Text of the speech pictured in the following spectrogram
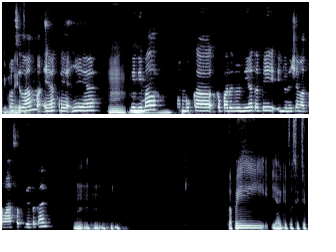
Gimana masih ya? lama ya kayaknya ya. Hmm, Minimal hmm. membuka kepada dunia tapi Indonesia nggak termasuk gitu kan. Hmm. Tapi ya gitu sih Cip.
